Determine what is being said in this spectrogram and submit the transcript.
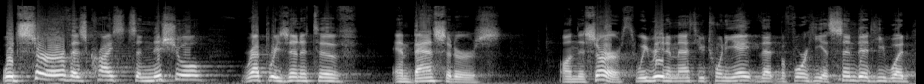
would serve as Christ's initial representative ambassadors on this earth. We read in Matthew 28 that before he ascended, he would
